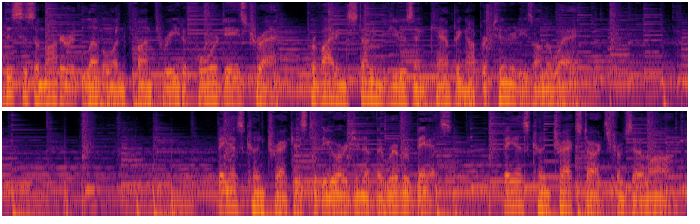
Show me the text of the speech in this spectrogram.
This is a moderate level and fun 3 to 4 days trek, providing stunning views and camping opportunities on the way. Beas Kund Trek is to the origin of the river Beas. Beas Kund Trek starts from Solang.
